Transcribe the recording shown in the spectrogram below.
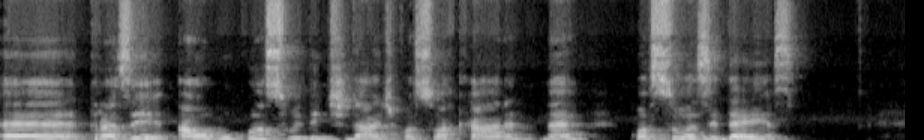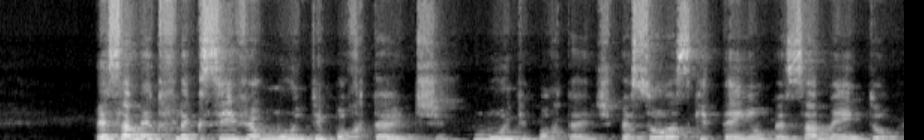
é, trazer algo com a sua identidade, com a sua cara, né? com as suas ideias. Pensamento flexível, muito importante, muito importante. Pessoas que têm um pensamento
